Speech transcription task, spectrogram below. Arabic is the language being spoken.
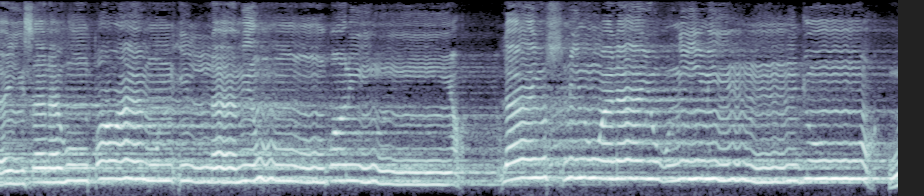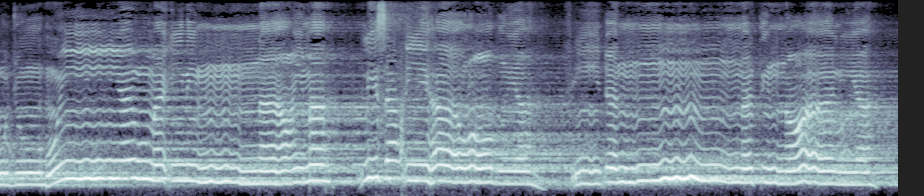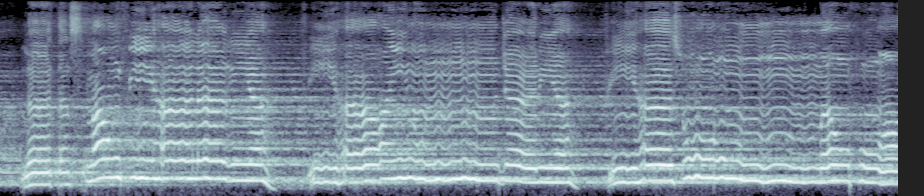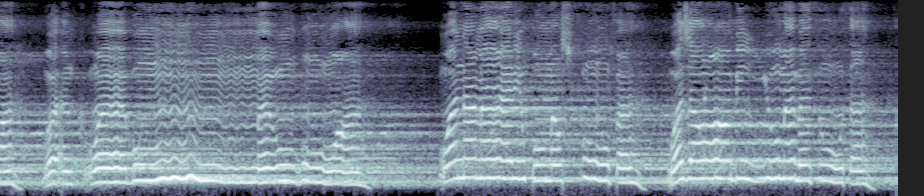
ليس لهم طعام إلا من ضريع. لا تسمع فيها لاغية فيها عين جارية فيها سور مرفوعة وأكواب موضوعة ونمارق مصفوفة وزرابي مبثوثة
